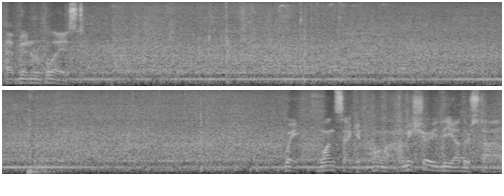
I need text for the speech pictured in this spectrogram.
have been replaced. Wait, one second, hold on, let me show you the other style.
